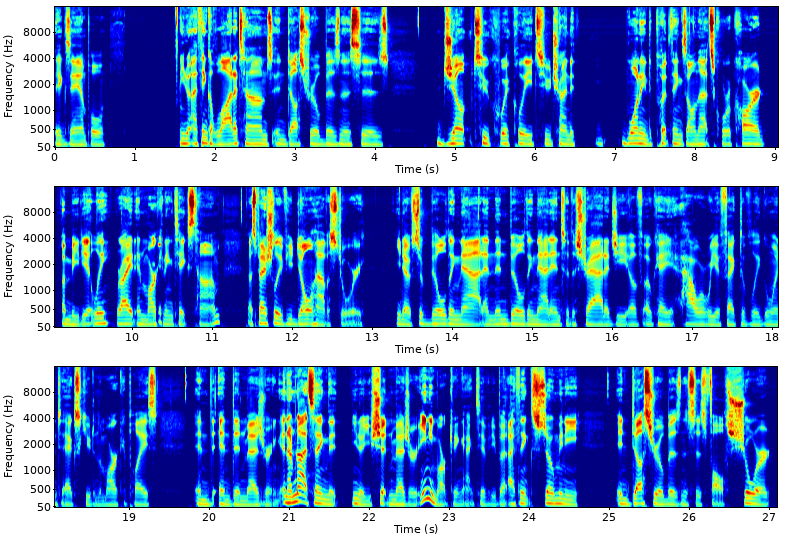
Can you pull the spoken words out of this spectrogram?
example, you know, I think a lot of times industrial businesses jump too quickly to trying to wanting to put things on that scorecard immediately, right? And marketing takes time, especially if you don't have a story. You know, so building that and then building that into the strategy of okay, how are we effectively going to execute in the marketplace and and then measuring. And I'm not saying that, you know, you shouldn't measure any marketing activity, but I think so many industrial businesses fall short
